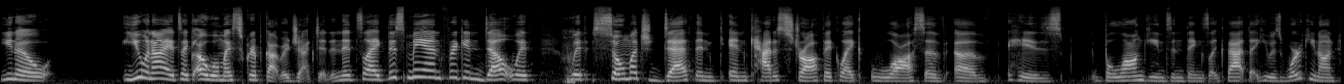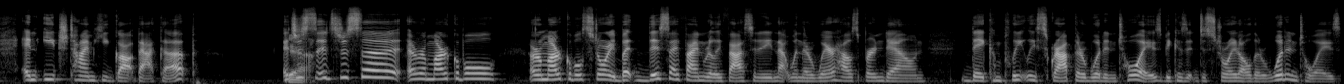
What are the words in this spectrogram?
you know, you and I, it's like, oh well, my script got rejected, and it's like this man freaking dealt with with so much death and and catastrophic like loss of of his belongings and things like that that he was working on, and each time he got back up, it's Yeah. just it's just a, a remarkable a remarkable story. But this I find really fascinating that when their warehouse burned down. They completely scrapped their wooden toys because it destroyed all their wooden toys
